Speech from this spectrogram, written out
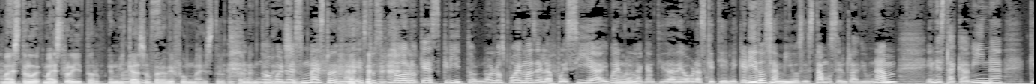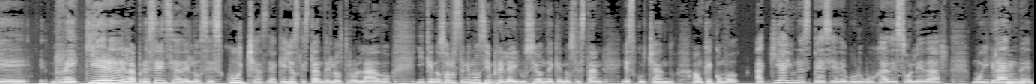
maestro, de- maestro editor. En mi caso, para mí fue un maestro totalmente. No, bueno, es un maestro de maestros y todo lo que ha escrito, ¿no? Los poemas de la poesía y bueno, la cantidad de obras que tiene. Queridos amigos, estamos en Radio UNAM, en esta cabina que requiere de la presencia de los escuchas, de aquellos que están del otro lado y que nosotros tenemos siempre la ilusión de que nos están escuchando, aunque como aquí hay una especie de burbuja de soledad muy grande,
